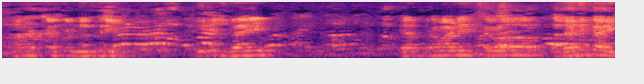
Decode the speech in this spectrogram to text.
महाराष्ट्राचे मंत्री गिरीशभाई त्याचप्रमाणे सर्व पदाधिकारी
